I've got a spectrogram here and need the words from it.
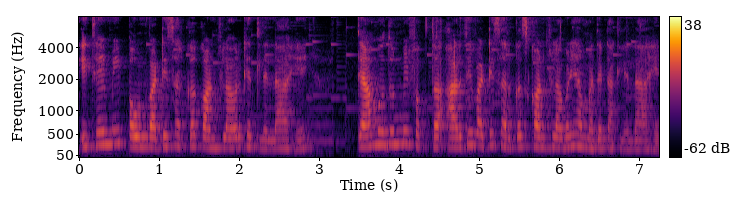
इथे मी पाऊण वाटीसारखं कॉर्नफ्लावर घेतलेलं आहे. त्यामधून मी फक्त अर्धी वाटीसारखंच कॉर्नफ्लावर ह्यामध्ये टाकलेलं आहे.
